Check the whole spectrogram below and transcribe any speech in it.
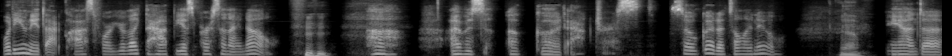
what do you need that class for? You're like the happiest person i know. Huh. I was a good actress. So good. That's all I knew. Yeah. And uh,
